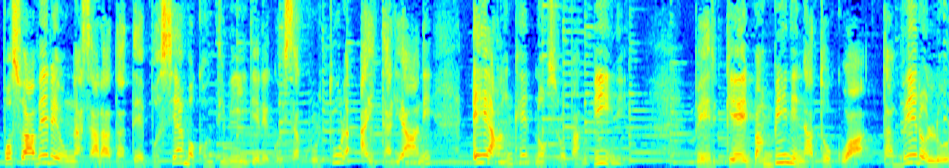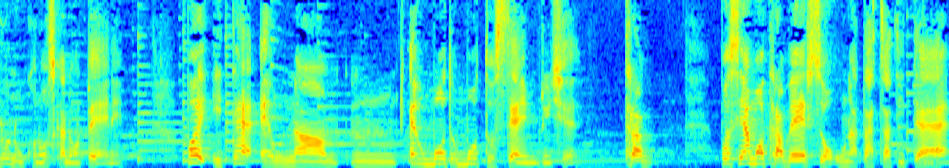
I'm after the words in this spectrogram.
posso avere una salata a tè possiamo condividere questa cultura ai italiani e anche ai nostri bambini perché i bambini nati qua davvero loro non conoscono bene poi il tè è, una, um, è un modo molto semplice. Tra, possiamo attraverso una tazza di tè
